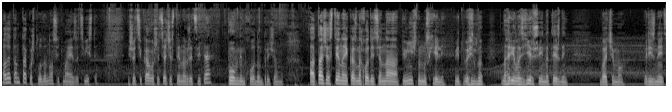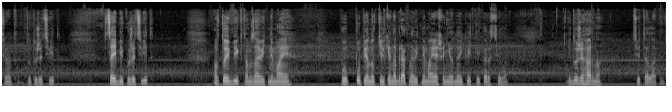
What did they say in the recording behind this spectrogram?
Але там також плодоносить, має зацвісти. І що цікаво, що ця частина вже цвіте повним ходом причому. А та частина, яка знаходиться на північному схилі, відповідно, нагрілась гірше і на тиждень бачимо різницю. От тут уже цвіт, в цей бік уже цвіт, а в той бік там навіть немає пуп'янок, тільки набряк, навіть немає ще ні одної квітки, яка розцвіла. І дуже гарно цвіте лапінс.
